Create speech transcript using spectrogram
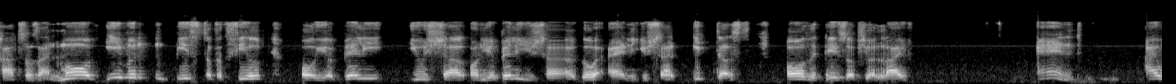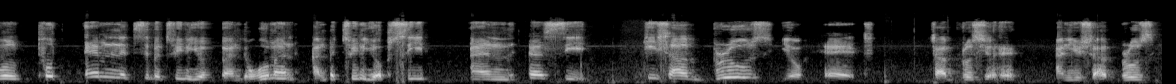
cattle and more even beasts of the field, or your belly you shall on your belly you shall go and you shall eat dust all the days of your life and I will put enmity between you and the woman, and between your seed and her seed. He shall bruise your head, shall bruise your head, and you shall bruise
